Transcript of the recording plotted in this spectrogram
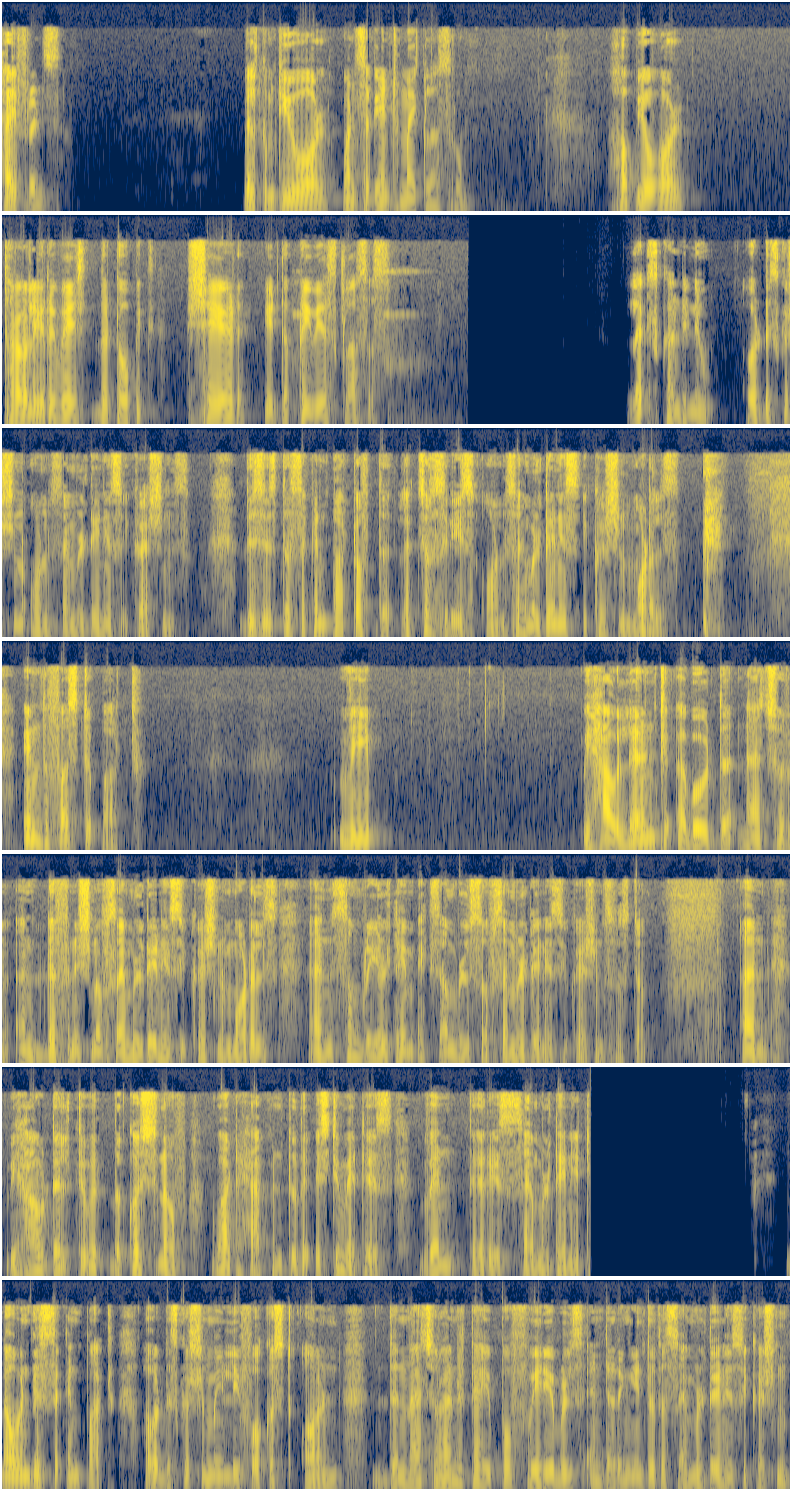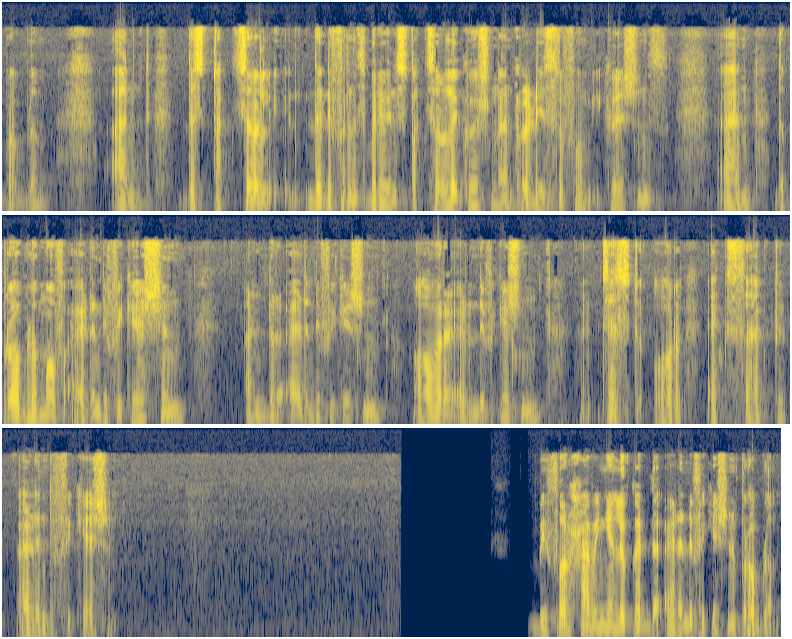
Hi friends, welcome to you all once again to my classroom. Hope you all thoroughly revised the topics shared in the previous classes. Let's continue our discussion on simultaneous equations. This is the second part of the lecture series on simultaneous equation models. in the first part, we we have learned about the nature and definition of simultaneous equation models and some real-time examples of simultaneous equation system. And we have dealt with the question of what happened to the estimators when there is simultaneity. Now in this second part, our discussion mainly focused on the nature and type of variables entering into the simultaneous equation problem and the structural the difference between structural equation and reduced form equations and the problem of identification under identification over identification and just or exact identification. Before having a look at the identification problem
